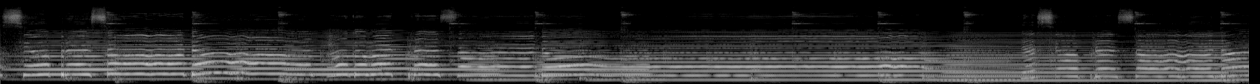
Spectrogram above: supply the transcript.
तस्य प्रसादा भगवत्प्रसाद। यस्य प्रसाद।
